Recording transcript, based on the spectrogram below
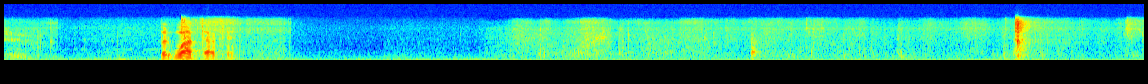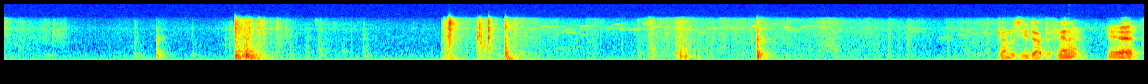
Uh... But what, Doctor? Come to see Dr. Fenner? Yes.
